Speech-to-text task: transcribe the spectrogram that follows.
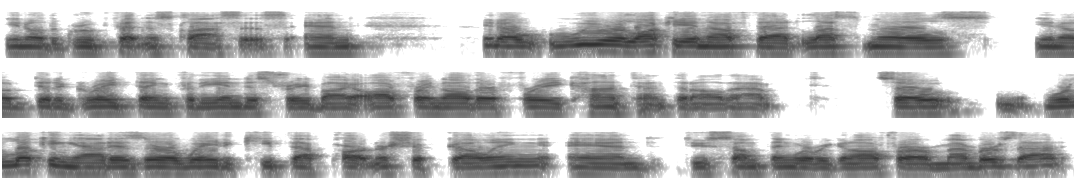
you know, the group fitness classes. And, you know, we were lucky enough that Les Mills, you know, did a great thing for the industry by offering all their free content and all that. So we're looking at is there a way to keep that partnership going and do something where we can offer our members that.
